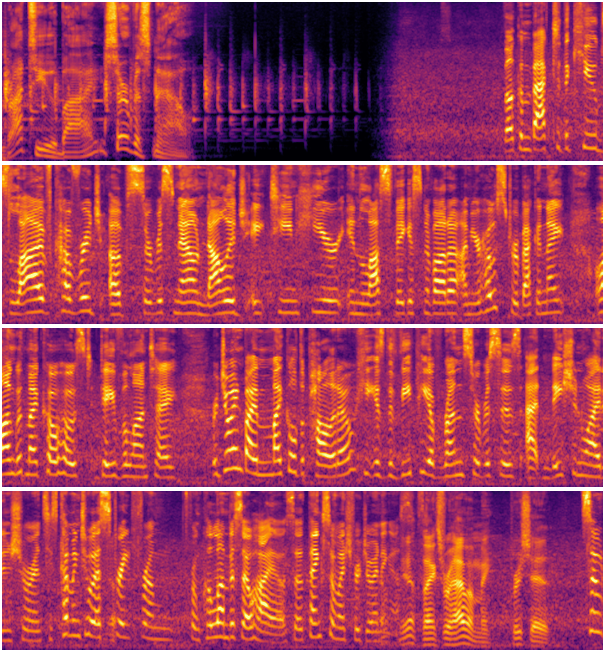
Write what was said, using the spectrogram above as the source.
Brought to you by ServiceNow. Welcome back to theCUBE's live coverage of ServiceNow Knowledge 18 here in Las Vegas, Nevada. I'm your host, Rebecca Knight, along with my co-host, Dave Vellante. We're joined by Michael DiPolito. He is the VP of Run Services at Nationwide Insurance. He's coming to us straight from, from Columbus, Ohio. So thanks so much for joining us. Yeah, thanks for having me. Appreciate it. So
